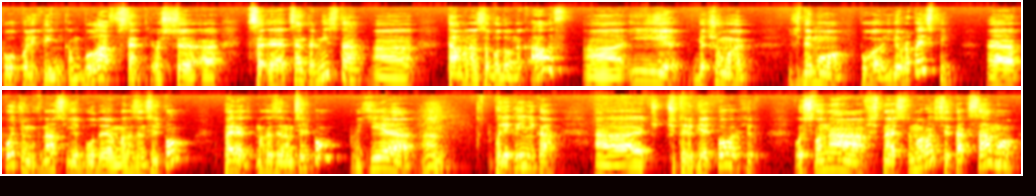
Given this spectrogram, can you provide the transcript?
по поліклінікам була в центрі. Ось е, це, е, центр міста, там у нас забудовник Алеф, і якщо ми йдемо по європейській, е, потім в нас є буде магазин Сільпо. Перед магазином Сільпо є е, поліклініка е, 4-5 поверхів. Ось вона в 16-му році так само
